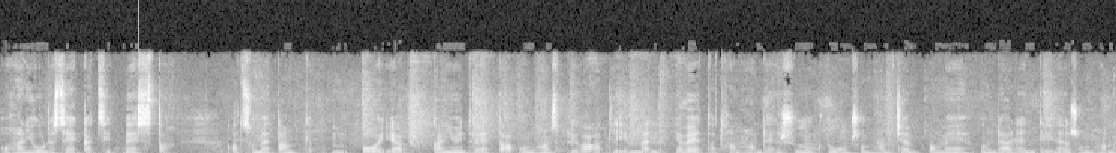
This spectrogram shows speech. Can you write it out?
och han gjorde säkert sitt bästa Alltså med tanke på, jag kan ju inte veta om hans privatliv men jag vet att han hade en sjukdom som han kämpade med under den tiden som han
